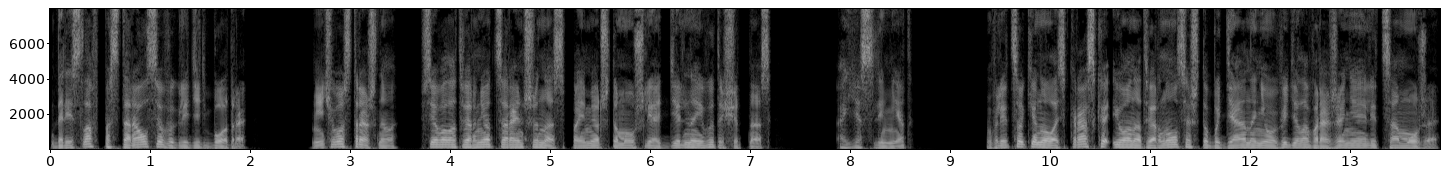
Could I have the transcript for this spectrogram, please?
Дарислав постарался выглядеть бодро. «Ничего страшного. Всеволод вернется раньше нас, поймет, что мы ушли отдельно и вытащит нас. А если нет?» В лицо кинулась краска, и он отвернулся, чтобы Диана не увидела выражение лица мужа.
